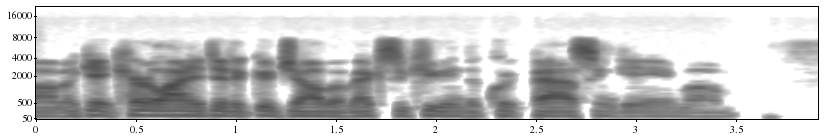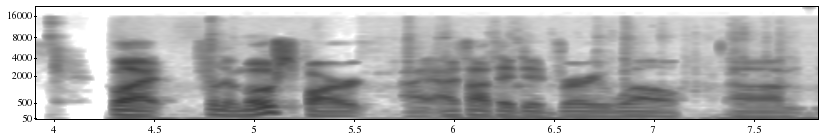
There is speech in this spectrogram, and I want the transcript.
Um, again, Carolina did a good job of executing the quick passing game. Um, but for the most part, I, I thought they did very well. Um,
